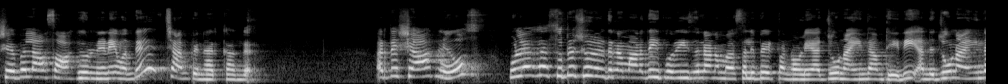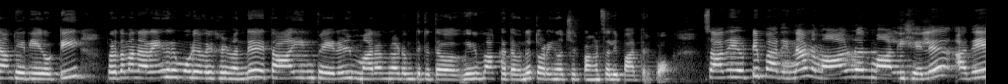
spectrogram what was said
ஷெபலாஸ் ஆகியோர் நினை வந்து சாம்பியனாக இருக்காங்க. அடுத்து ஷார்ட் நியூஸ் உலக சுற்றுச்சூழல் தினமானது இப்போ ரீசெண்டாக நம்ம செலிப்ரேட் பண்ணோம் இல்லையா? ஜூன் ஐந்தாம் தேதி. அந்த ஜூன் ஐந்தாம் தேதியொட்டி பிரதமர் நரேந்திர மோடி அவர்கள் வந்து தாயின் பெயரில் மரம் நடும் திட்டத்தை விரிவாக்கத்தை வந்து தொடங்கி வச்சிருப்பாங்கன்னு சொல்லி பார்த்துருப்போம். ஸோ அதையொட்டி பார்த்தீங்கன்னா நம்ம ஆளுநர் மாளிகையில் அதே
